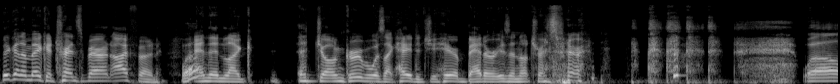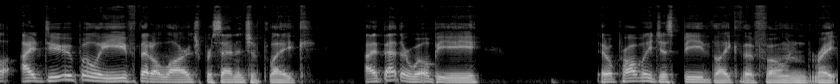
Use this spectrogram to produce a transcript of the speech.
They're gonna make a transparent iPhone, What? and then like John Gruber was like, "Hey, did you hear batteries are not transparent?" Well, I do believe that a large percentage of like, I bet there will be. It'll probably just be like the phone, right?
